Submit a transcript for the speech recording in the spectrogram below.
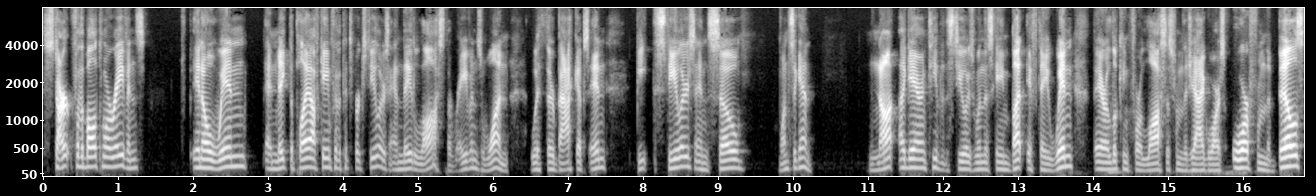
start for the Baltimore Ravens in a win and make the playoff game for the Pittsburgh Steelers, and they lost. The Ravens won with their backups in, beat the Steelers. And so, once again, not a guarantee that the Steelers win this game, but if they win, they are looking for losses from the Jaguars or from the Bills.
